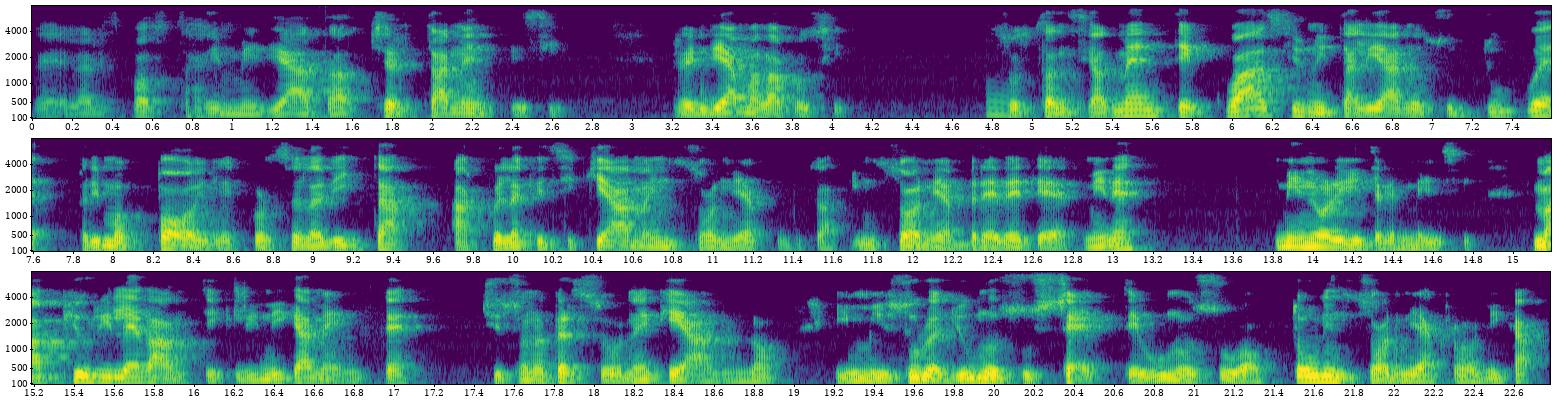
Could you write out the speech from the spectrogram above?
Beh, la risposta è immediata, certamente sì. Prendiamola così. Mm. Sostanzialmente quasi un italiano su due, prima o poi nel corso della vita, ha quella che si chiama insonnia acuta, insonnia a breve termine, minore di tre mesi, ma più rilevanti clinicamente ci sono persone che hanno in misura di 1 su 7, 1 su 8 un'insonnia cronica.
